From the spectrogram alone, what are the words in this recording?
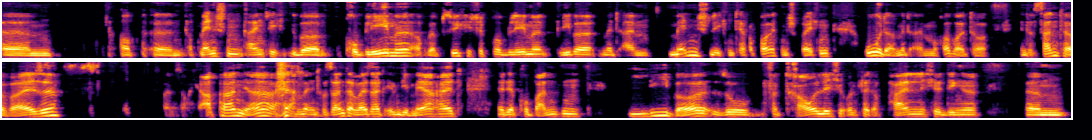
ähm, ob, ähm, ob Menschen eigentlich über Probleme, auch über psychische Probleme, lieber mit einem menschlichen Therapeuten sprechen oder mit einem Roboter. Interessanterweise das ist auch Japan, ja, aber interessanterweise hat eben die Mehrheit der Probanden lieber so vertrauliche und vielleicht auch peinliche Dinge ähm,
